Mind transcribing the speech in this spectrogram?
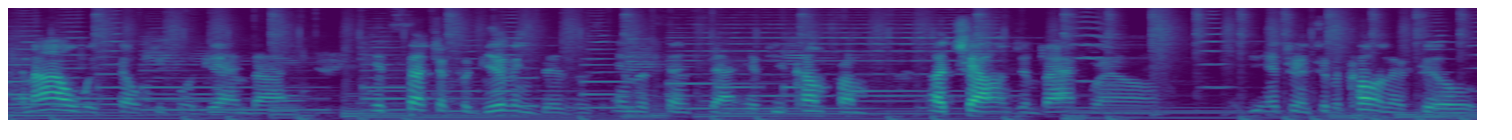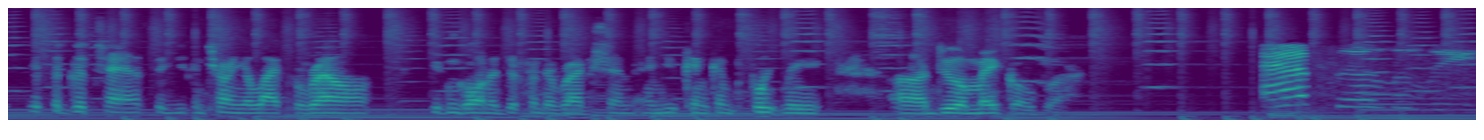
And I always tell people again that it's such a forgiving business in the sense that if you come from a challenging background, if you enter into the culinary field, it's a good chance that you can turn your life around, you can go in a different direction, and you can completely uh, do a makeover. Absolutely.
